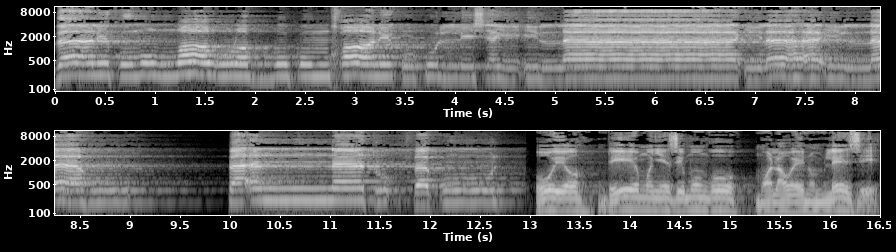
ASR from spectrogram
Dhalikumullahu rabbukum khaliqu kulli shay'in la ilaha illa hu fa anna tufakun, huyo ndiye Mwenyezi Mungu Mola wenu mlezi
